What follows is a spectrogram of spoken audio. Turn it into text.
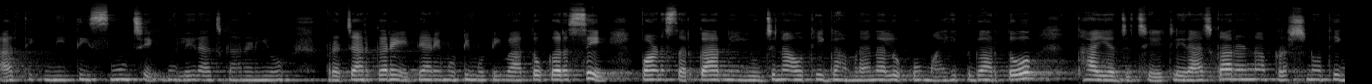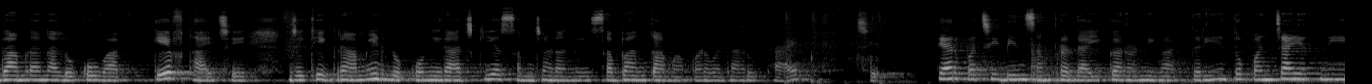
આર્થિક નીતિ શું છે, ભલે રાજકારણીઓ પ્રચાર કરે ત્યારે મોટી મોટી વાતો કરશે, પણ સરકારની યોજનાઓથી ગામડાના લોકો માહિતગાર તો થાય જ છે. એટલે રાજકારણના પ્રશ્નોથી ગામડાના લોકો વાકેફ થાય છે, જેથી ગ્રામીણ લોકોની રાજકીય સમજણ અને સભાનતામાં પણ વધારો થાય છે. ત્યાર પછી બિનસંપ્રદાયીકરણની વાત કરીએ તો પંચાયતની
